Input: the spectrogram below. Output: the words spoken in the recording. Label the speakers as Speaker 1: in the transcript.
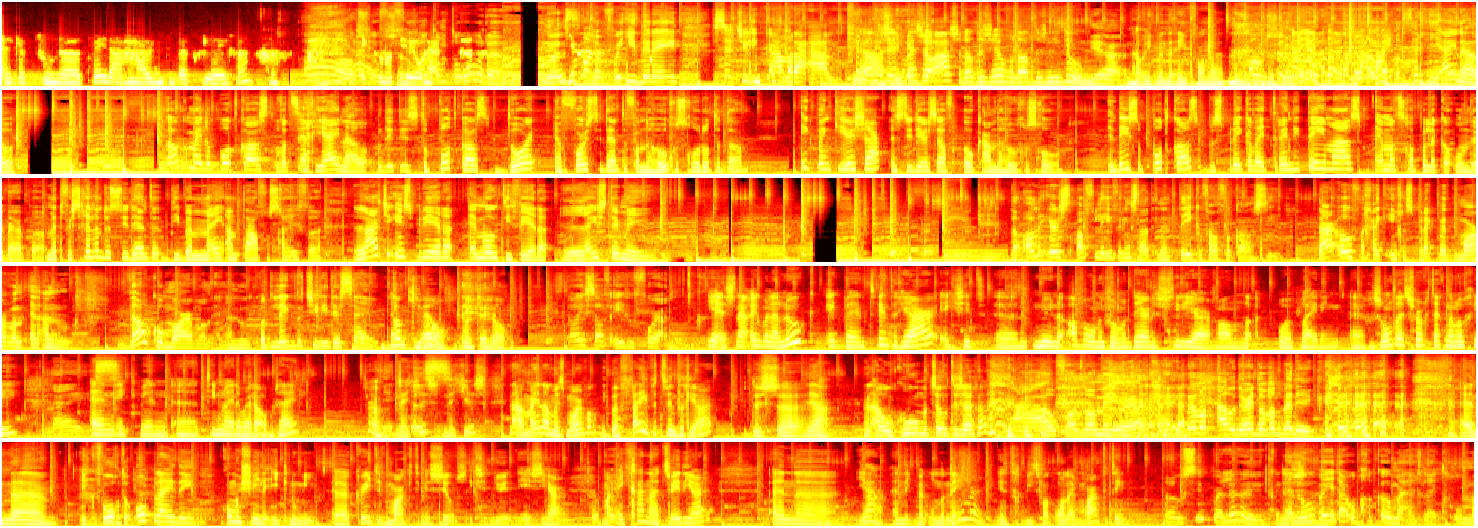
Speaker 1: En ik heb toen uh, twee dagen huilend in bed gelegen.
Speaker 2: Oh, ik vond het heel heftig. om te horen. Ja. Voor iedereen, zet jullie camera aan.
Speaker 3: Ja, dat is best wel assen dat dus heel veel dat dus niet doen.
Speaker 4: Ja. Nou, ik ben er één van, hè?
Speaker 2: Oh, sorry. nou, ja, nou, wat zeg jij nou? Welkom bij de podcast Wat zeg jij nou? Dit is de podcast door en voor studenten van de Hogeschool Rotterdam. Ik ben Kiersja en studeer zelf ook aan de hogeschool. In deze podcast bespreken wij trendy thema's en maatschappelijke onderwerpen met verschillende studenten die bij mij aan tafel schuiven. Laat je inspireren en motiveren. Luister mee. De allereerste aflevering staat in een teken van vakantie. Daarover ga ik in gesprek met Marwan en Anouk. Welkom Marwan en Anouk. Wat leuk dat jullie er zijn.
Speaker 4: Dankjewel. Dankjewel.
Speaker 2: Stel jezelf even voor, Anouk.
Speaker 3: Yes, nou ik ben Anouk. Ik ben 20 jaar. Ik zit uh, nu in de afronding van mijn derde studiejaar van de opleiding uh, Gezondheidszorgtechnologie.
Speaker 2: Nice.
Speaker 3: En ik ben uh, teamleider bij de Albert Heijn.
Speaker 4: Oh, netjes. netjes, Nou, mijn naam is Marvan. Ik ben 25 jaar. Dus ja, een oude koe om het zo te zeggen.
Speaker 2: Nou, valt wel mee hoor. ik ben wat ouder dan wat ben ik.
Speaker 4: en uh, ik volg de opleiding commerciële economie, uh, creative marketing en sales. Ik zit nu in het eerste jaar. Maar ik ga naar het tweede jaar. En uh, ja, en ik ben ondernemer in het gebied van online marketing.
Speaker 2: Oh, superleuk. Dus, en hoe ben je daarop gekomen eigenlijk om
